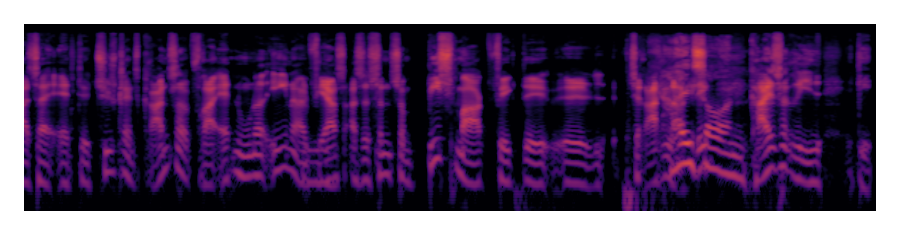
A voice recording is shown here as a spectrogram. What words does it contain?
altså at øh, Tysklands grænser fra 1871, mm. altså sådan som Bismarck fik det øh, til ret Kejseren. Kejseriet, det er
